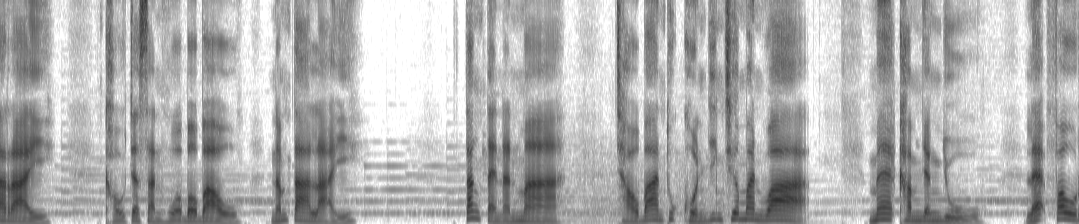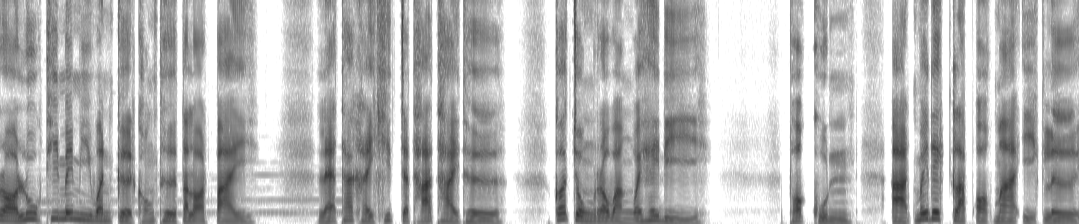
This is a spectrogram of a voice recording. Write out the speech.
อะไร เขาจะสั่นหัวเบาๆ น้ำตาไหล ตั้งแต่นั้นมา ชาวบ้านทุกคนยิ่งเชื่อมั่นว่า แม่คำยังอยู่ และเฝ้ารอลูกที่ไม่มีวันเกิดของเธอตลอดไป และถ้าใครคิดจะท้าทายเธอ ก็จงระวังไว้ให้ดี เพราะคุณอาจไม่ได้กลับออกมาอีกเลย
